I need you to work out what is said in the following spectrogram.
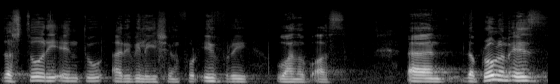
the story into a revelation for every one of us. And the problem is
